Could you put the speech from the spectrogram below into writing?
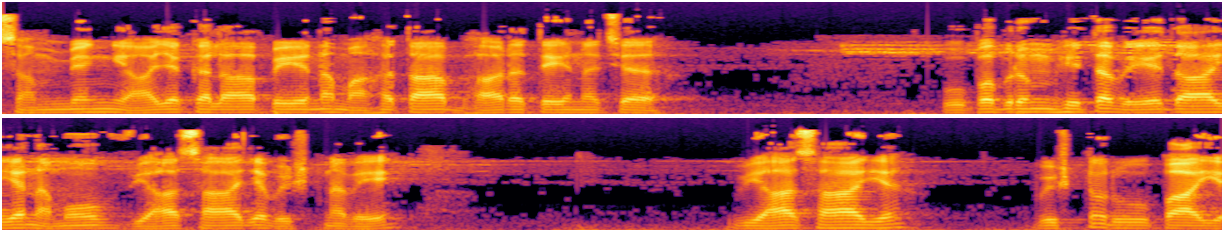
सम्यङ्न्यायकलापेन महता भारतेन च उपबृंहितवेदाय नमो व्यासाय विष्णवे व्यासाय विष्णुरूपाय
